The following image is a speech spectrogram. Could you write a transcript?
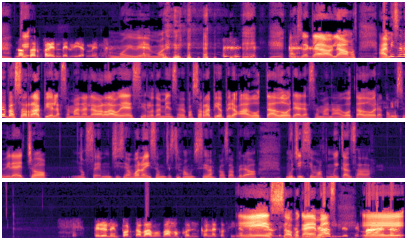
Nos, sorprende el viernes. Muy bien, muy bien. Ayer, claro, hablábamos. A mí se me pasó rápido la semana, la verdad, voy a decirlo también. Se me pasó rápido, pero agotadora la semana, agotadora, como si hubiera hecho, no sé, muchísimas. Bueno, hice muchísimas, muchísimas cosas, pero muchísimas, muy cansada pero no importa, vamos, vamos con, con la cocina. Eso, porque además, eh,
